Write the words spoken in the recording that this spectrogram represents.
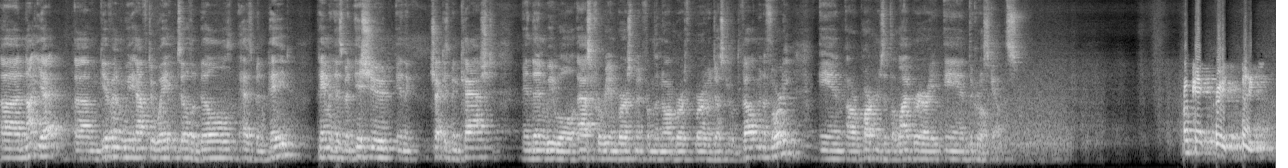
Uh, not yet, um, given we have to wait until the bill has been paid, payment has been issued, and the check has been cashed, and then we will ask for reimbursement from the Narberth Borough Industrial Development Authority and our partners at the library and the Girl Scouts. Okay, great, thanks.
